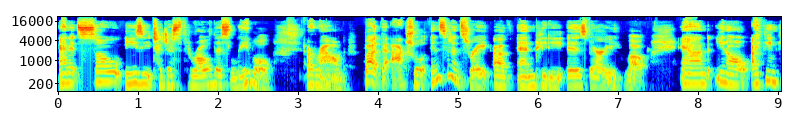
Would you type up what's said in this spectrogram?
and it's so easy to just throw this label around. But the actual incidence rate of NPD is very low. And, you know, I think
